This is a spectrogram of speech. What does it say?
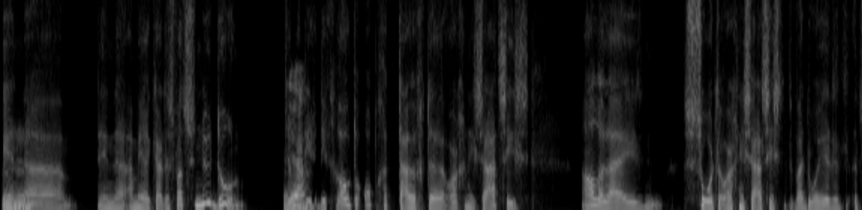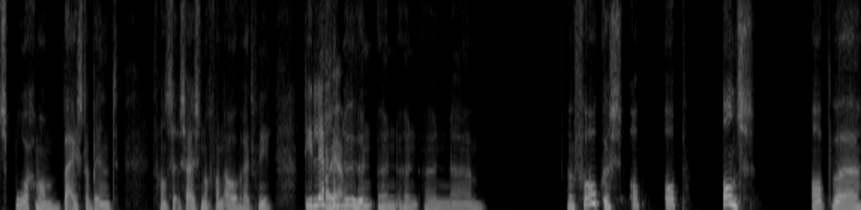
in, mhm, eh, in Amerika. Dus wat ze nu doen, zeg maar ja, die, die grote opgetuigde organisaties, allerlei soorten organisaties, waardoor je het, het spoor gewoon bijster bent van zijn ze nog van de overheid of niet, die oh leggen ja, nu hun, hun, hun, hun, ehm, hun focus op, op ons, op eh,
